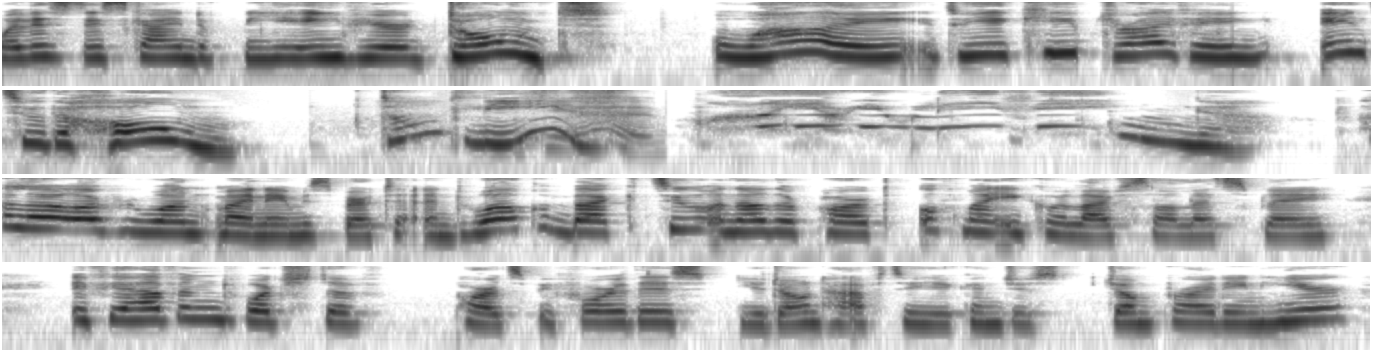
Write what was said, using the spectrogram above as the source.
What is this kind of behavior? Don't! Why do you keep driving into the home? Don't leave! Yeah. Why are you leaving? Hello everyone, my name is Berthe and welcome back to another part of my Eco Lifestyle Let's Play. If you haven't watched the parts before this, you don't have to, you can just jump right in here.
